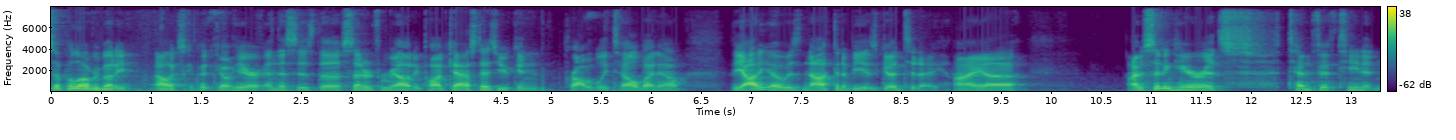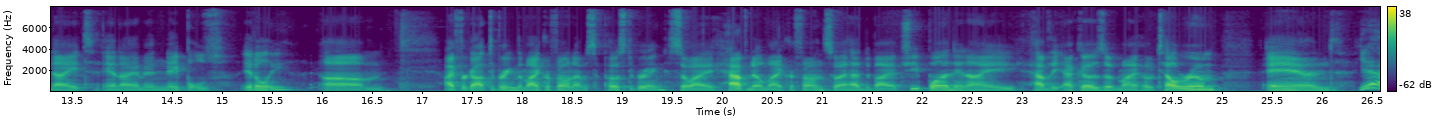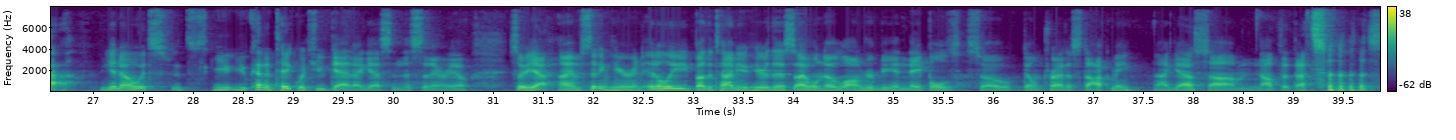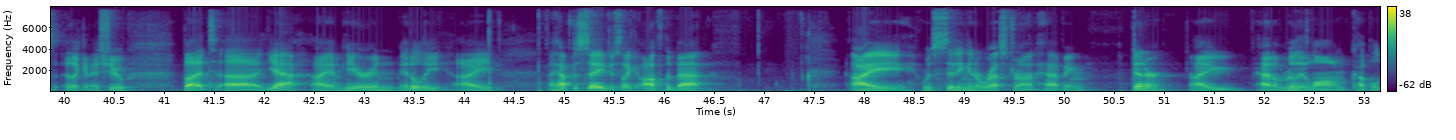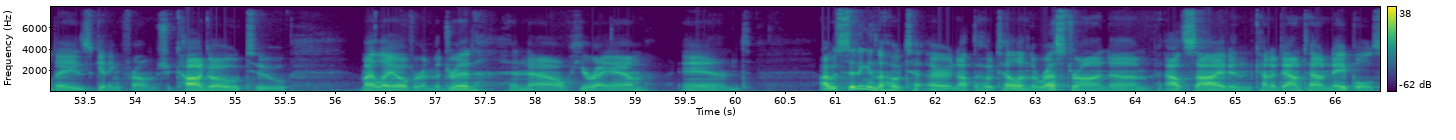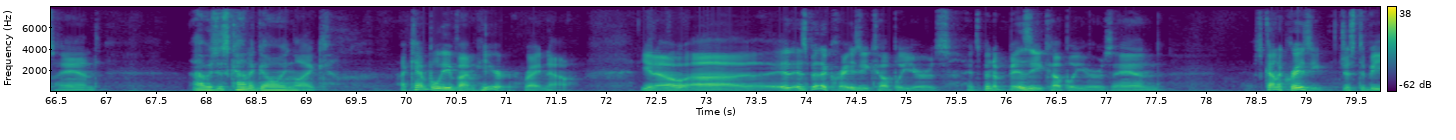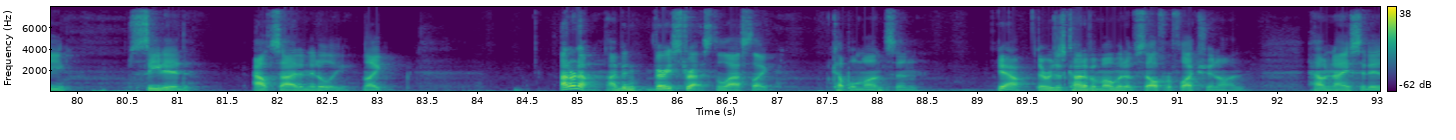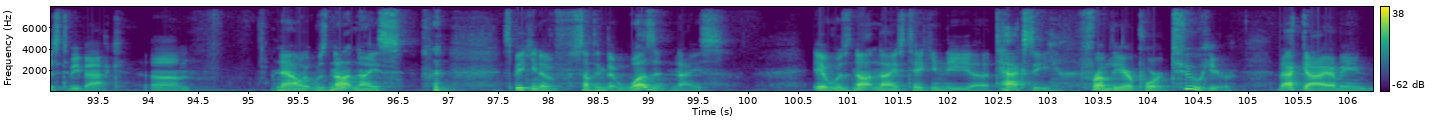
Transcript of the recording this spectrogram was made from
What's up? Hello, everybody. Alex Kapitko here, and this is the Centered from Reality podcast. As you can probably tell by now, the audio is not going to be as good today. I uh, I'm sitting here. It's 10:15 at night, and I am in Naples, Italy. Um, I forgot to bring the microphone I was supposed to bring, so I have no microphone. So I had to buy a cheap one, and I have the echoes of my hotel room. And yeah, you know, it's it's you, you kind of take what you get, I guess, in this scenario. So yeah, I am sitting here in Italy. By the time you hear this, I will no longer be in Naples, so don't try to stalk me. I guess, um, not that that's like an issue, but uh, yeah, I am here in Italy. I I have to say, just like off the bat, I was sitting in a restaurant having dinner. I had a really long couple days getting from Chicago to my layover in Madrid, and now here I am. And I was sitting in the hotel, or not the hotel, in the restaurant um, outside in kind of downtown Naples, and I was just kind of going like, I can't believe I'm here right now. You know, uh, it, has been a crazy couple years. It's been a busy couple years, and it's kind of crazy just to be seated outside in Italy, like I don't know. I've been very stressed the last like couple months, and yeah, there was just kind of a moment of self reflection on how nice it is to be back. Um, now, it was not nice. speaking of something that wasn't nice, it was not nice taking the uh, taxi from the airport to here. That guy, I mean.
